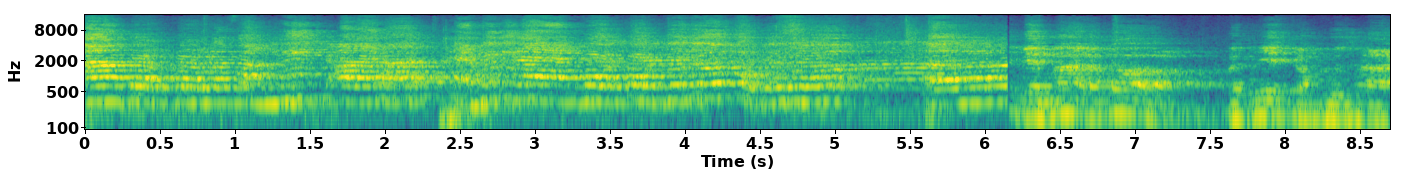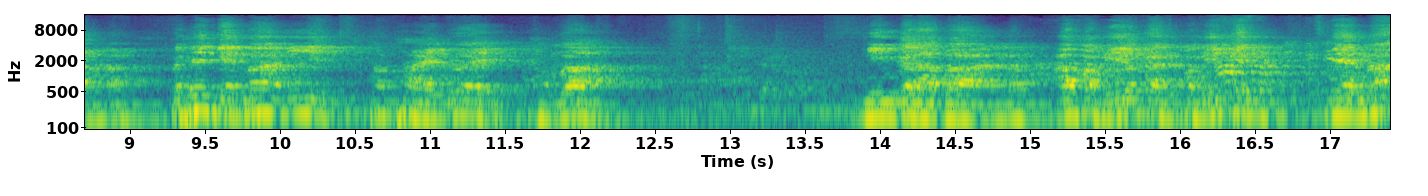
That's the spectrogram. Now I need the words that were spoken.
อ่าแบบแบบแล้วฝั่งนี้อะไรคะแขนไม่มีแรงโบกโบกเยอะๆโบกเยอะๆเออเมียนมาแล้วก็ประเทศกัมพูชานะครับ ประเทศเมียนมานี่ทักทายด้วยคำว่ามิงกลาบานะครับเอาฝั่งนี้แล้วกันฝั่งนี้เป็นเมียนมา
